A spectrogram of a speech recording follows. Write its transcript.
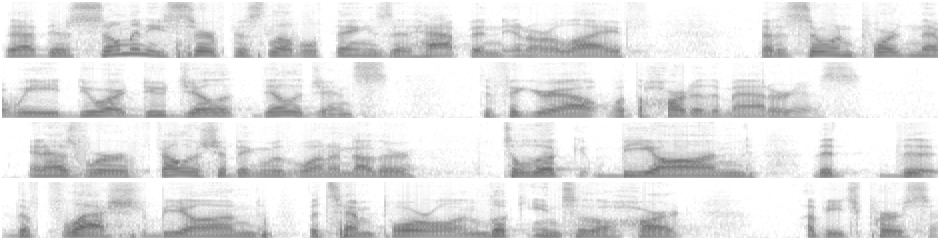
That there's so many surface level things that happen in our life that it's so important that we do our due diligence to figure out what the heart of the matter is. And as we're fellowshipping with one another, to look beyond the, the, the flesh, beyond the temporal, and look into the heart of each person.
